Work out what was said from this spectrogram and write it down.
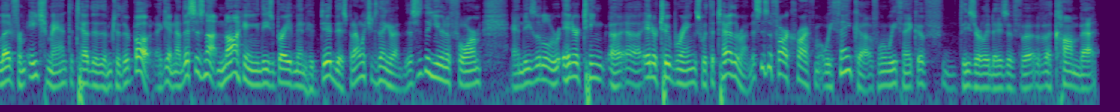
led from each man to tether them to their boat. Again, now this is not knocking these brave men who did this, but I want you to think about. This is the uniform and these little inner, team, uh, uh, inner tube rings with the tether on. This is a far cry from what we think of when we think of these early days of, uh, of a combat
